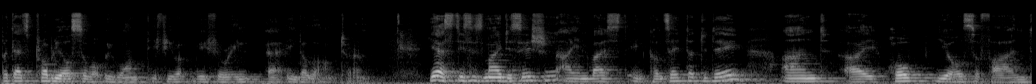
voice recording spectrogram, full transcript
but that's probably also what we want if you if you're in uh, in the long term. Yes, this is my decision. I invest in Conzzeta today and I hope you also find,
